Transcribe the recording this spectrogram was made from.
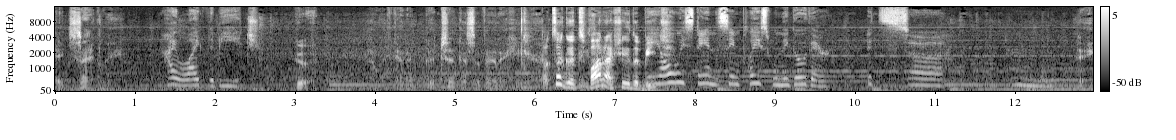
Exactly. I like the beach. Good. Now we've got a good chunk of Savannah here. That's a good What do you spot, think? actually, the beach. They always stay in the same place when they go there. It's, uh. Hmm. Hey,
